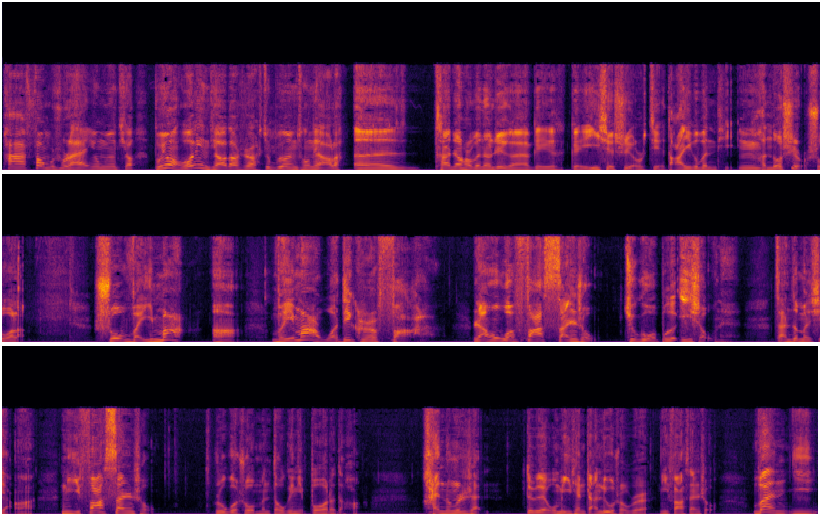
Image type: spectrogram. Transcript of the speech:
怕放不出来，用不用调？不用，我给你调，到时候就不用你重调了。呃，他正好问到这个，给给一些室友解答一个问题。嗯很多室友说了，说为嘛啊？为嘛我的歌发了，然后我发三首就给我播一首呢？咱这么想啊，你发三首，如果说我们都给你播了的话，还能忍，对不对？我们一天攒六首歌，你发三首，万一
